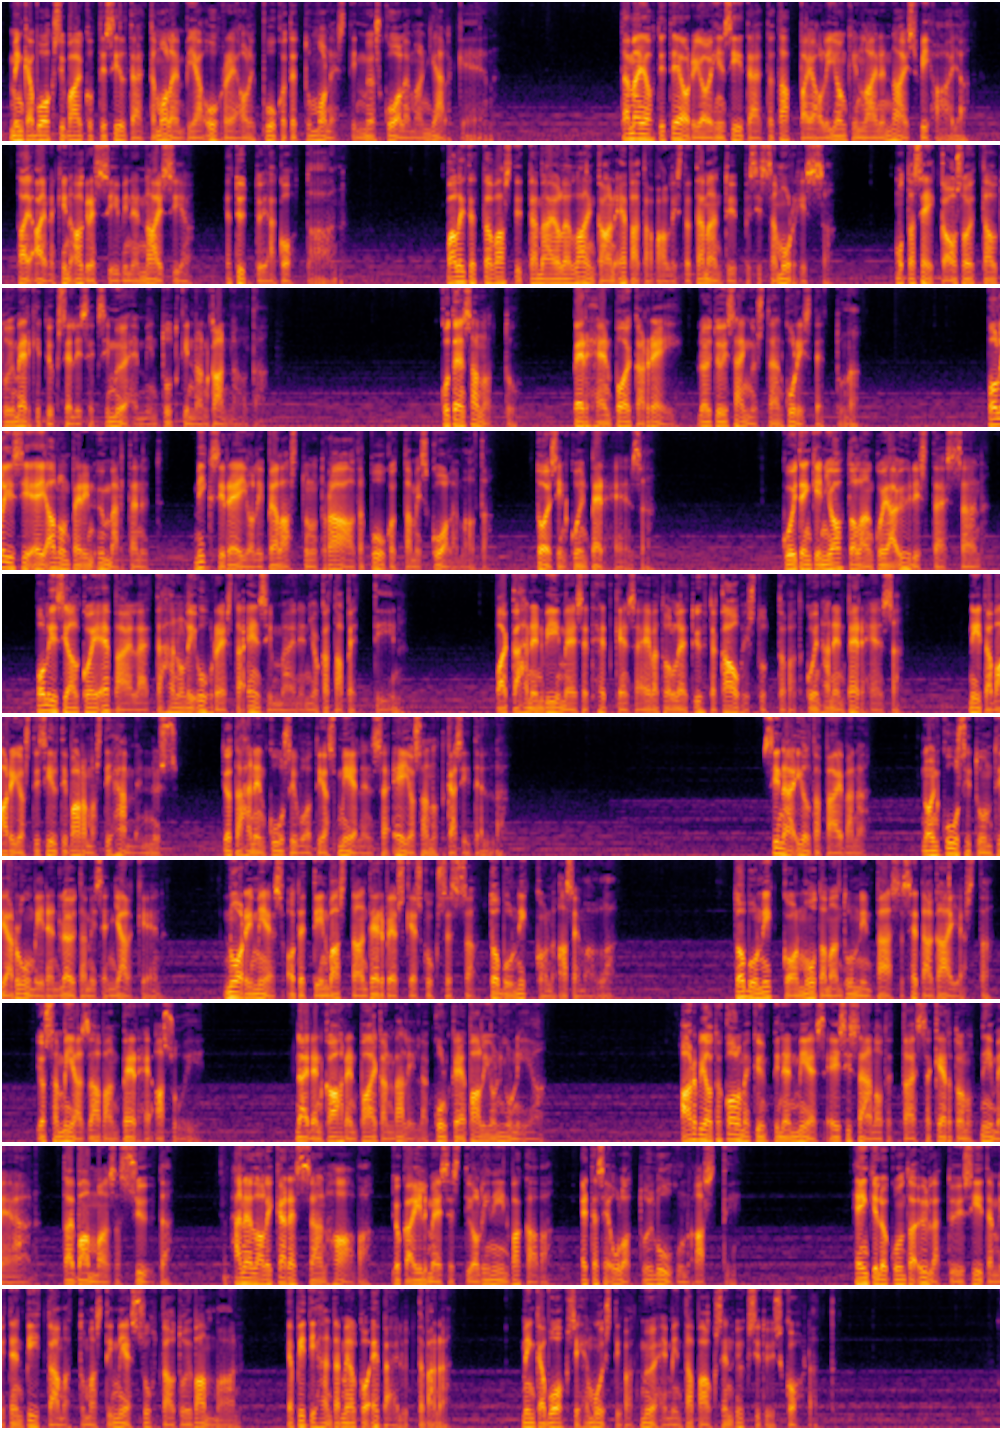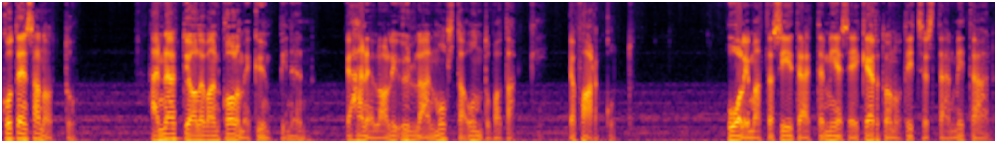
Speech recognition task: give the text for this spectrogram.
minkä vuoksi vaikutti siltä, että molempia uhreja oli puukotettu monesti myös kuoleman jälkeen. Tämä johti teorioihin siitä, että tappaja oli jonkinlainen naisvihaaja, tai ainakin aggressiivinen naisia ja tyttöjä kohtaan. Valitettavasti tämä ei ole lainkaan epätavallista tämän tyyppisissä murhissa, mutta seikka osoittautui merkitykselliseksi myöhemmin tutkinnan kannalta. Kuten sanottu, perheen poika Rei löytyi sängystään kuristettuna. Poliisi ei alun perin ymmärtänyt, miksi Rei oli pelastunut raalta puukottamiskuolemalta – toisin kuin perheensä. Kuitenkin johtolankoja yhdistäessään poliisi alkoi epäillä, että hän oli uhreista ensimmäinen, joka tapettiin. Vaikka hänen viimeiset hetkensä eivät olleet yhtä kauhistuttavat kuin hänen perheensä, niitä varjosti silti varmasti hämmennys, jota hänen kuusivuotias mielensä ei osannut käsitellä. Sinä iltapäivänä, noin kuusi tuntia ruumiiden löytämisen jälkeen, Nuori mies otettiin vastaan terveyskeskuksessa Tobu Nikkon asemalla. Tobu Nikko on muutaman tunnin päässä Setagaiasta, jossa Mia Zavan perhe asui. Näiden kahden paikan välillä kulkee paljon junia. Arviolta kolmekymppinen mies ei sisään otettaessa kertonut nimeään tai vammansa syytä. Hänellä oli kädessään haava, joka ilmeisesti oli niin vakava, että se ulottui luuhun asti. Henkilökunta yllättyi siitä, miten piittaamattomasti mies suhtautui vammaan ja piti häntä melko epäilyttävänä, minkä vuoksi he muistivat myöhemmin tapauksen yksityiskohdat. Kuten sanottu, hän näytti olevan kolmekymppinen ja hänellä oli yllään musta untuvatakki ja farkut. Huolimatta siitä, että mies ei kertonut itsestään mitään,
